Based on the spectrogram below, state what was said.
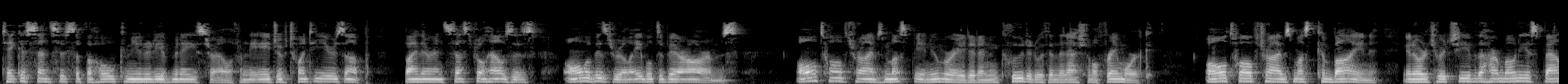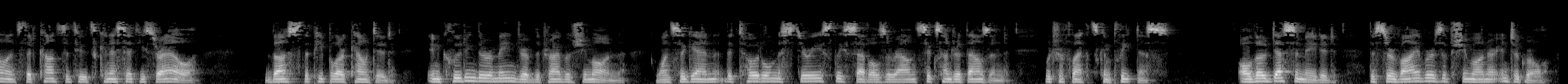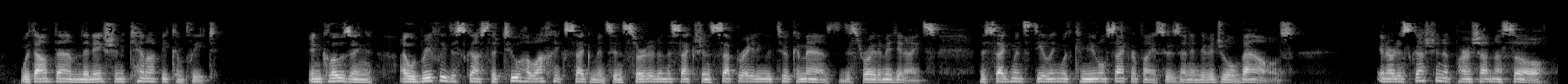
take a census of the whole community of Bnei Israel from the age of 20 years up, by their ancestral houses, all of Israel able to bear arms. All 12 tribes must be enumerated and included within the national framework. All 12 tribes must combine in order to achieve the harmonious balance that constitutes Knesset Yisrael. Thus the people are counted, including the remainder of the tribe of Shimon. Once again, the total mysteriously settles around 600,000, which reflects completeness. Although decimated, the survivors of Shimon are integral. Without them, the nation cannot be complete. In closing, I will briefly discuss the two halachic segments inserted in the section separating the two commands to destroy the Midianites, the segments dealing with communal sacrifices and individual vows. In our discussion of Parashat Naso,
